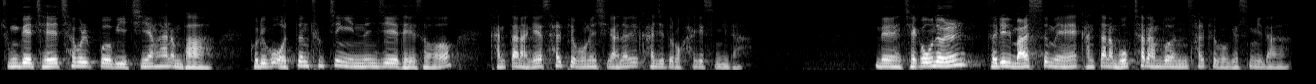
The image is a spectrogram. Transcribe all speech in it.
중대재해처벌법이 지향하는 바 그리고 어떤 특징이 있는지에 대해서 간단하게 살펴보는 시간을 가지도록 하겠습니다. 네, 제가 오늘 드릴 말씀의 간단한 목차를 한번 살펴보겠습니다.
